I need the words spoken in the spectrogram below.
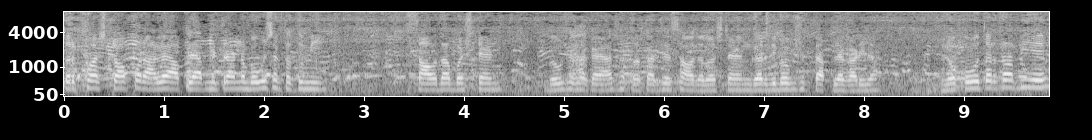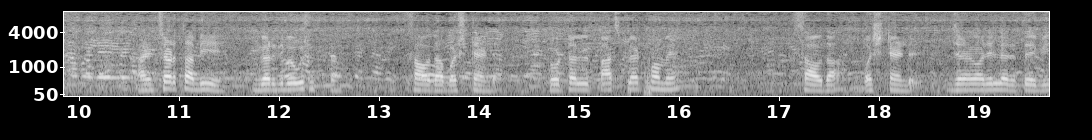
तर फर्स्ट स्टॉपवर आलो आहे आपल्या मित्रांनो. बघू शकता तुम्ही. सावदा बस स्टँड बघू शकता काय अशा प्रकारचे सावदा बस स्टँड गर्दी बघू शकता आपल्या गाडीला. लोक उतरता बी आहे आणि चढता बी आहे. गर्दी बघू शकता. सावदा बस स्टँड टोटल पाच प्लॅटफॉर्म आहे. सावदा बस स्टँड जळगाव जिल्ह्यात येते बी.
